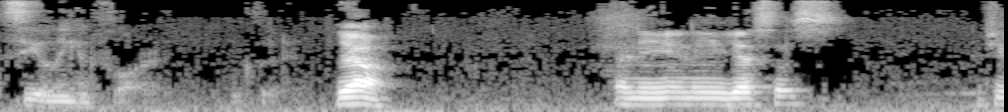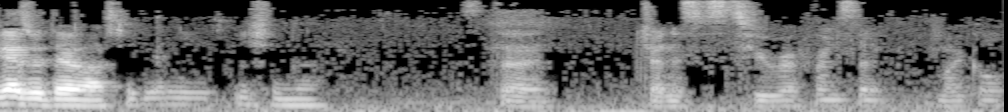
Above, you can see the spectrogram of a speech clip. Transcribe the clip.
ceiling and floor included. yeah. Any any guesses? If you guys were there last week, then you, you should know. It's the Genesis 2 reference that Michael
